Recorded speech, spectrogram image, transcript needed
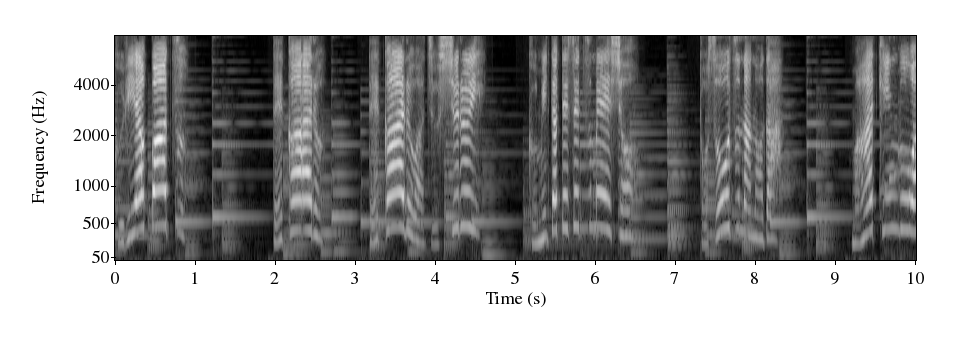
クリアパーツ。デカール。デカールは10種類組み立て説明書。塗装図なのだ。マーキングは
